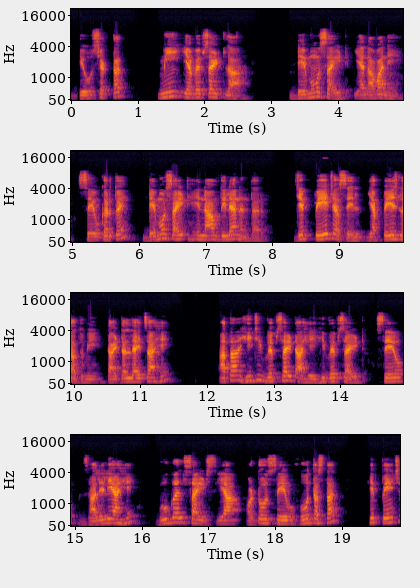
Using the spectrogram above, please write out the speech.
देऊ मी या वेबसाईटला डेमो साईट या नावाने सेव्ह करतोय. डेमो साईट हे नाव दिल्यानंतर जे पेज असेल, या पेजला तुम्ही टायटल द्यायचं आहे. आता ही जी वेबसाईट आहे, ही वेबसाईट सेव्ह झालेली आहे. गुगल साइट्स या ऑटो सेव्ह होत असतात. हे पेज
